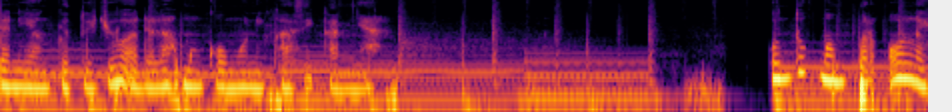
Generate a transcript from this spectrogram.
dan yang ketujuh adalah mengkomunikasikannya. Untuk memperoleh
